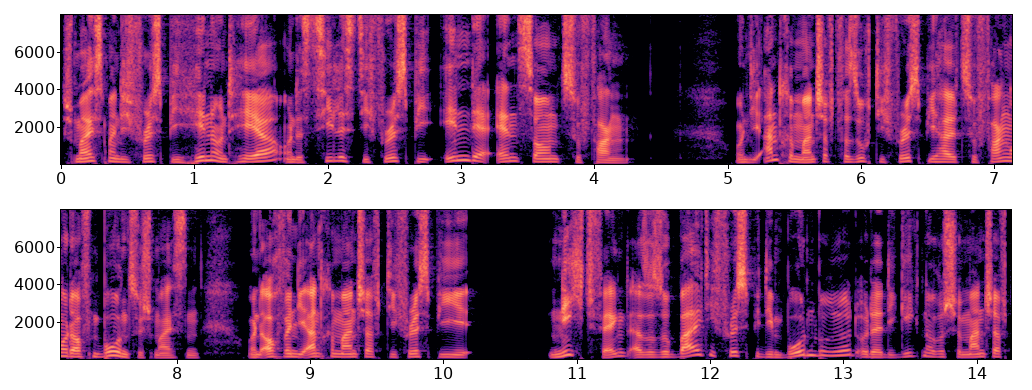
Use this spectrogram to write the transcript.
schmeißt man die Frisbee hin und her und das Ziel ist, die Frisbee in der Endzone zu fangen. Und die andere Mannschaft versucht, die Frisbee halt zu fangen oder auf den Boden zu schmeißen. Und auch wenn die andere Mannschaft die Frisbee nicht fängt, also sobald die Frisbee den Boden berührt oder die gegnerische Mannschaft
